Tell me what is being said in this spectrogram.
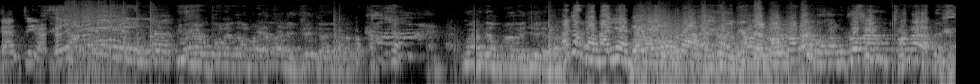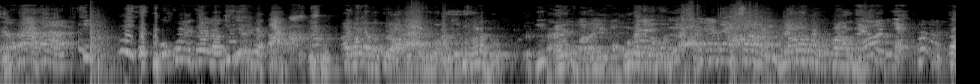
干净！哎，哎哎哎哎哎哎哎哎哎哎哎哎哎哎哎哎哎哎哎我还没有回来接你呢。俺这黄半夜干啥？干啥？干啥？干啥？干啥？干啥？干啥？干啥？干啥？干啥？我屋里干啥？出去干啥？俺他妈的不要脸！我操！哎，我的妈！我这个不是，上两万块房子。两万块。Aí,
